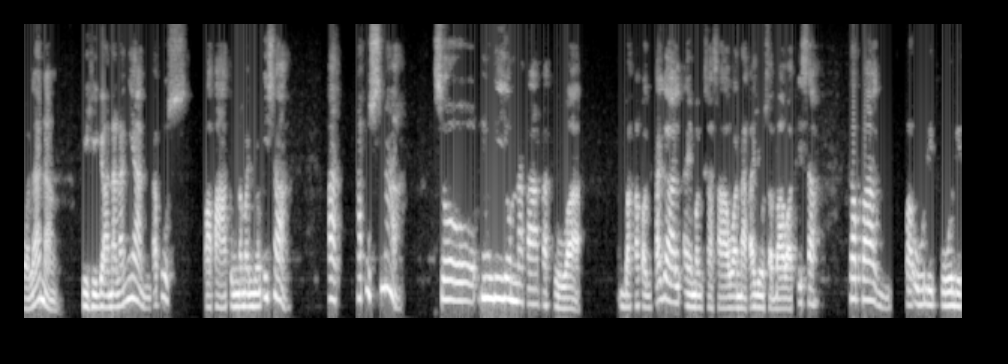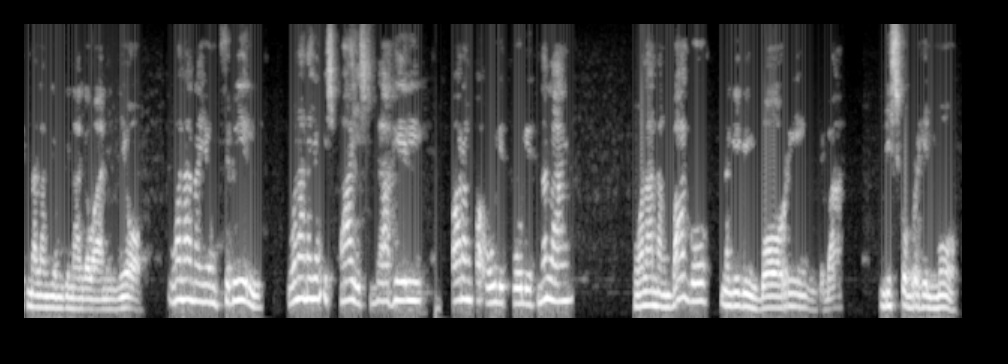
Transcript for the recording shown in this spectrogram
wala nang, hihiga na lang yan. Tapos, papatong naman yung isa. Tapos na. So, hindi yun nakakatuwa. Baka pagtagal ay magsasawa na kayo sa bawat isa kapag paulit-ulit na lang yung ginagawa ninyo. Wala na yung thrill, wala na yung spice dahil parang paulit-ulit na lang, wala nang bago, nagiging boring, di ba? Diskubrihin mo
